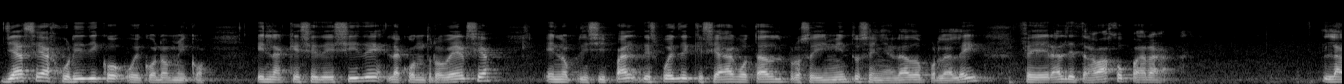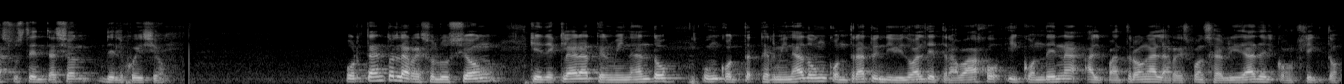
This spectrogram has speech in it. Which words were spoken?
ya sea jurídico o económico, en la que se decide la controversia en lo principal después de que se ha agotado el procedimiento señalado por la Ley Federal de Trabajo para la sustentación del juicio. Por tanto, la resolución que declara terminando un, terminado un contrato individual de trabajo y condena al patrón a la responsabilidad del conflicto.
